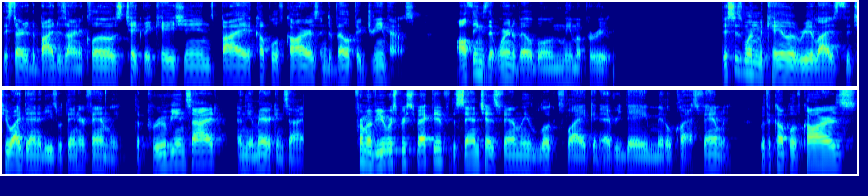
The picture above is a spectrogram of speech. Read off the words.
They started to buy designer clothes, take vacations, buy a couple of cars, and develop their dream house. All things that weren't available in Lima, Peru. This is when Michaela realized the two identities within her family the Peruvian side and the American side. From a viewer's perspective, the Sanchez family looked like an everyday middle class family with a couple of cars,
